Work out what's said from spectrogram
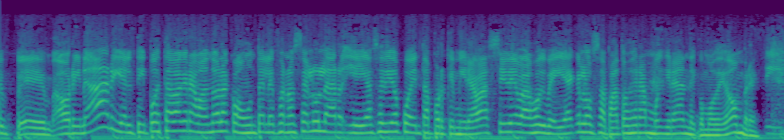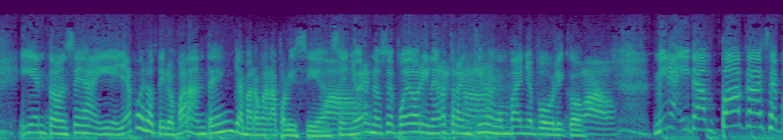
eh, eh, a orinar y el tipo estaba grabándola con un teléfono celular y ella se dio cuenta porque miraba así debajo y veía que los zapatos eran muy grandes, como de hombre. Sí. Y entonces ahí ella pues lo tiró para adelante, llamaron a la policía. Wow. Señores, no se puede orinar tranquilo en un baño público. Wow. Mira, y tampoco se puede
